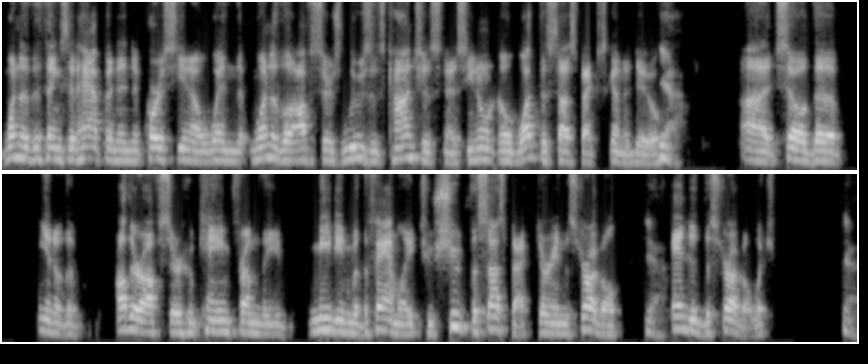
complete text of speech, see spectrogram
one of the things that happened. And of course, you know when the, one of the officers loses consciousness, you don't know what the suspect's going to do. Yeah. Uh, so the, you know, the other officer who came from the meeting with the family to shoot the suspect during the struggle, yeah, ended the struggle, which yeah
